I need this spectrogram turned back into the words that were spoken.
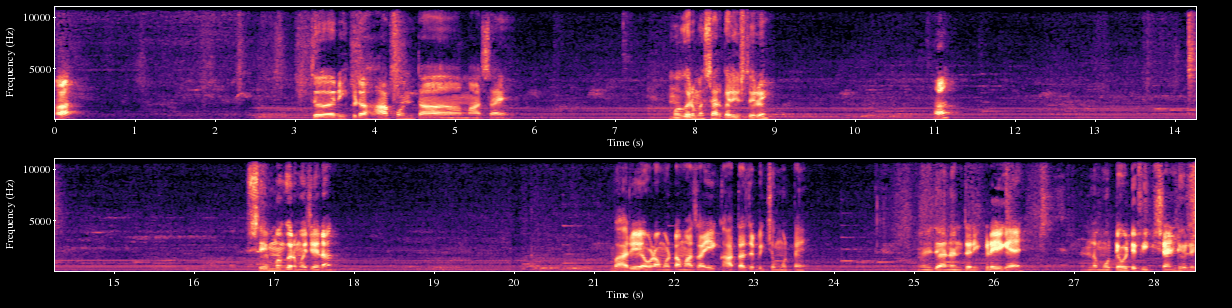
हा? तर इकडं हा कोणता मासा आहे? मगरमच्छ सारखा दिसतोय रे. हा? सेम मगरमच्छ आहे ना? भारी एवढा मोठा मासा एक हाताच्या पेक्षा मोठा आहे. त्यानंतर इकडे एक आहे. त्यांना मोठे मोठे फिश स्टँड ठेवले.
